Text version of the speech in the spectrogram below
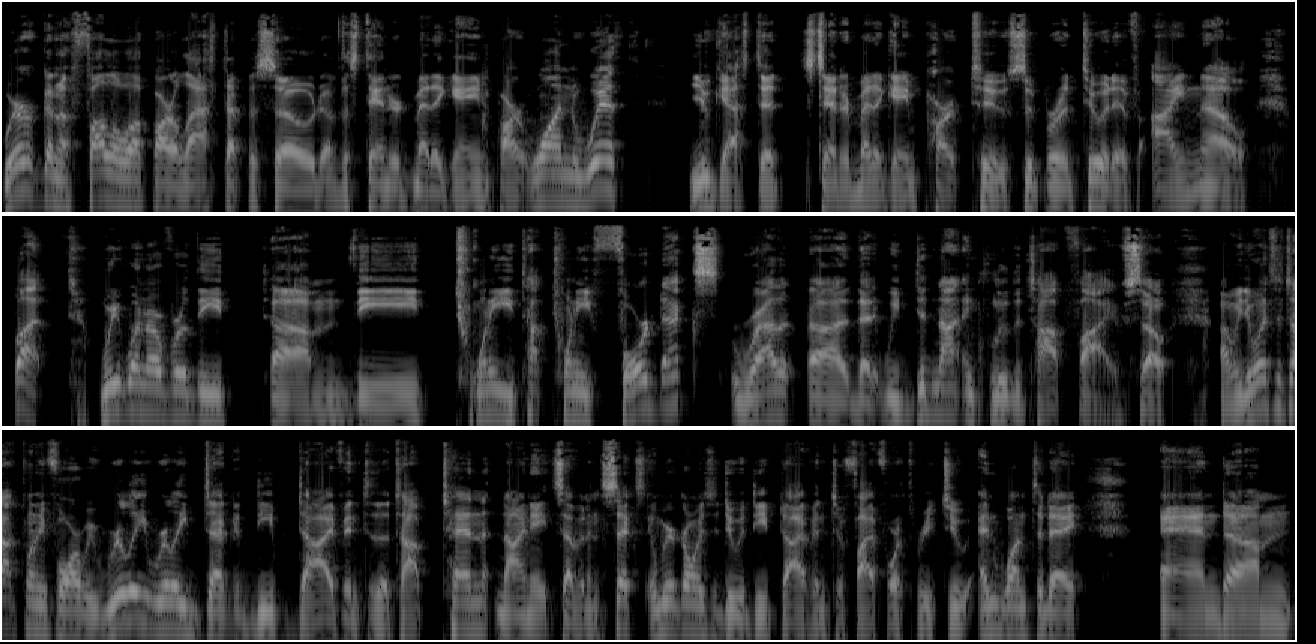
We're going to follow up our last episode of the standard metagame part one with, you guessed it, standard metagame part two. Super intuitive, I know. But we went over the um the 20 top 24 decks rather uh that we did not include the top five so uh, we went to top 24 we really really dug a deep dive into the top 10 9 8 7 and 6 and we're going to do a deep dive into 5 4 3 2 and 1 today and um,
